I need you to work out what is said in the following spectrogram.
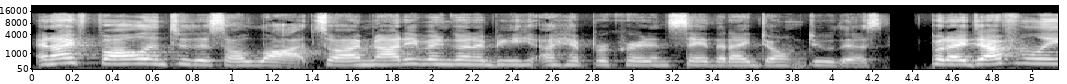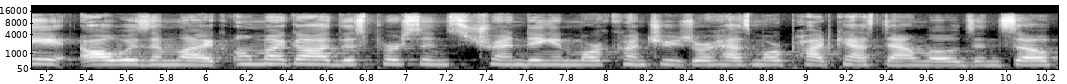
And I fall into this a lot. So I'm not even going to be a hypocrite and say that I don't do this but I definitely always am like, oh my God, this person's trending in more countries or has more podcast downloads. And so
